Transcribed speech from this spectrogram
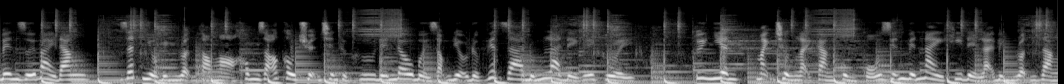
Bên dưới bài đăng, rất nhiều bình luận tò mò không rõ câu chuyện trên thực hư đến đâu bởi giọng điệu được viết ra đúng là để gây cười. Tuy nhiên, Mạnh Trường lại càng củng cố diễn biến này khi để lại bình luận rằng,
